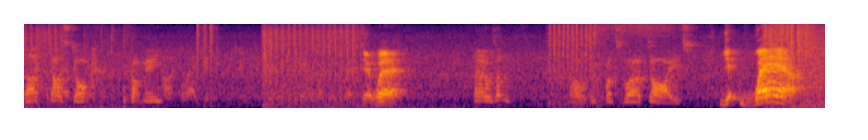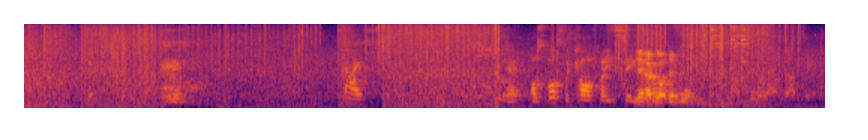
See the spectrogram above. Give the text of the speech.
That, that was Doc who got me. Hostile activity. Resume securing the container once the threat is Yeah, where? Uh, was that the. I was in front of where I died. Yeah, where? Nice. Okay, I was past the car facing. Yeah, I've got them. Wall. Op four last stop standing.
